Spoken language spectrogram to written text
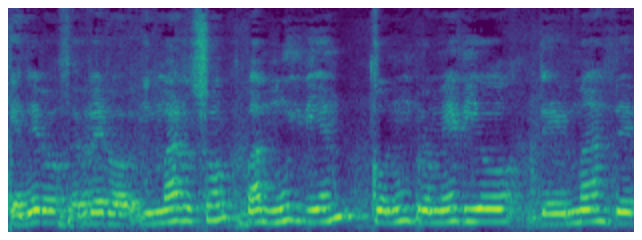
enero, febrero y marzo, van muy bien con un promedio de más de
